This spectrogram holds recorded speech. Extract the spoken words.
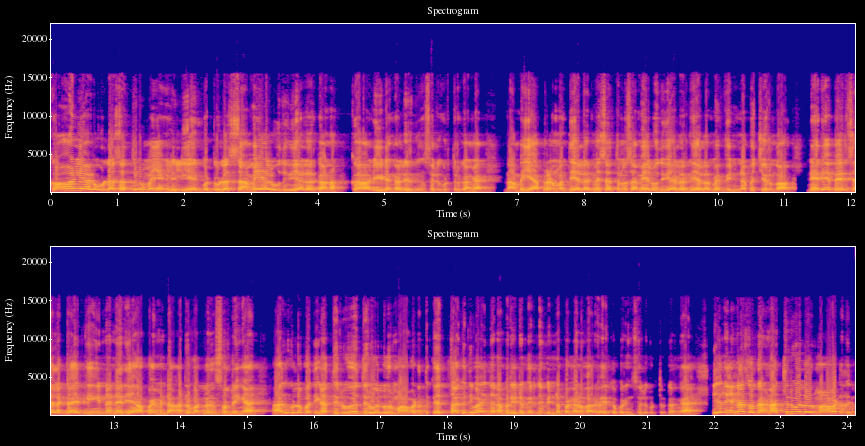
காலியாக உள்ள சத்துணவு மையங்களில் ஏற்பட்டுள்ள சமையல் உதவியாளருக்கான காலி இடங்கள் இருக்குன்னு சொல்லி கொடுத்துருக்காங்க. நம்ம ஏப்ரல் மந்த் எல்லாருமே சத்துணவு சமையல் உதவியாளருக்கு எல்லாருமே விண்ணப்பிச்சிருந்தோம். நிறைய பேர் செலக்ட் ஆயிருக்கீங்க. இன்னும் நிறைய அப்பாயின்மெண்ட் ஆர்டர் வரலன்னு சொல்றீங்க. அதுக்குள்ள பாத்தீங்கன்னா திருவ திருவள்ளூர் மாவட்டத்துக்கு தகுதி வாய்ந்த நபரிடமிருந்து விண்ணப்பங்கள் வரவேற்கப்படுன்னு சொல்லி கொடுத்துருக்காங்க. இதுல என்ன சொல்றாங்கன்னா திருவள்ளூர் மாவட்டத்தில்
